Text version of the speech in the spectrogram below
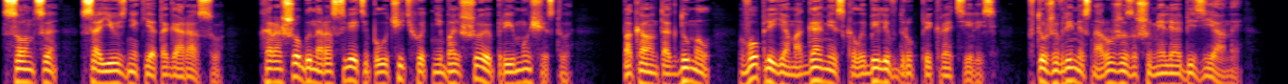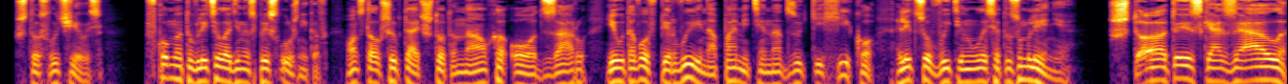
Солнце — союзник Ятагарасу — Хорошо бы на рассвете получить хоть небольшое преимущество. Пока он так думал, вопли Ямагами из колыбели вдруг прекратились. В то же время снаружи зашумели обезьяны. Что случилось? В комнату влетел один из прислужников. Он стал шептать что-то на ухо Оодзару, и у того впервые на памяти Надзуки Хико лицо вытянулось от изумления. «Что ты сказал?»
